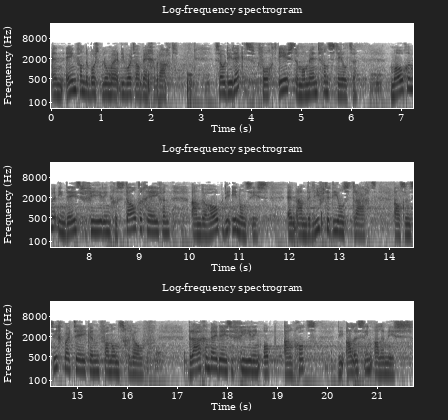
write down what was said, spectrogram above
En een van de bosbloemen die wordt al weggebracht. Zo direct volgt eerst een moment van stilte. Mogen we in deze viering gestalte geven aan de hoop die in ons is en aan de liefde die ons draagt als een zichtbaar teken van ons geloof. Dragen wij deze viering op aan God die alles in allen is.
